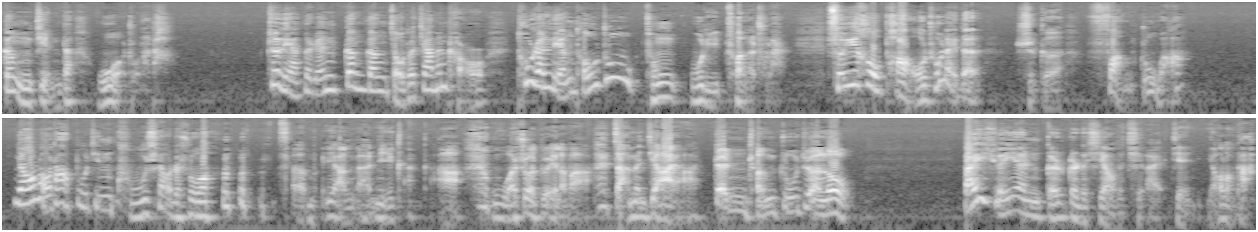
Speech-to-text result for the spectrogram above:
更紧的握住了他。这两个人刚刚走到家门口，突然两头猪从屋里窜了出来，随后跑出来的是个放猪娃。姚老大不禁苦笑着说：“ 怎么样啊？你看看啊，我说对了吧？咱们家呀，真成猪圈喽！”白雪燕咯咯的笑了起来，见姚老大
